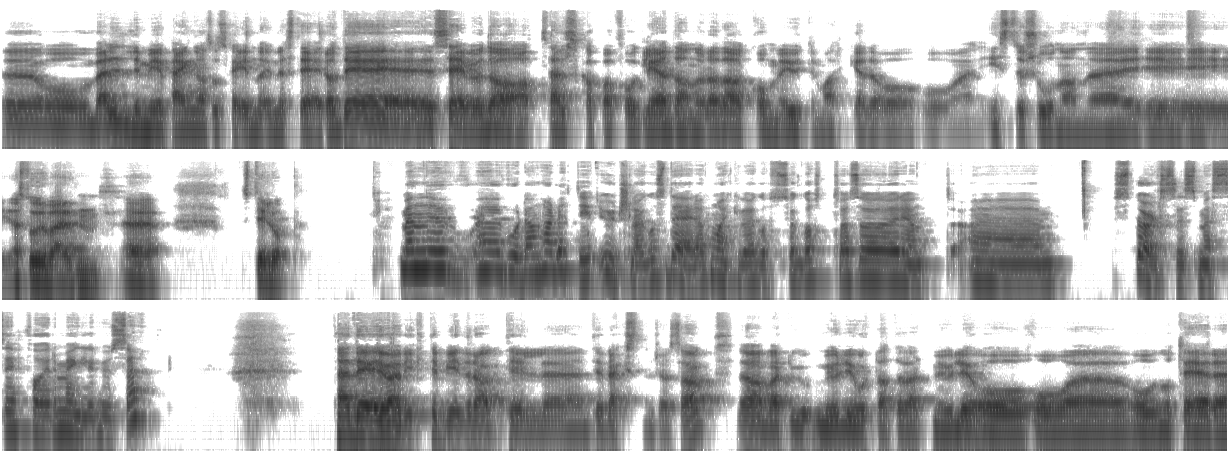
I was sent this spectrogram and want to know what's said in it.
eh, og veldig mye penger som skal inn og investere. og Det ser vi jo da at selskapene får glede av når de da kommer ut i markedet og, og institusjonene i, i, den store verden eh, stiller opp. Men eh, hvordan har dette gitt utslag hos dere at markedet har gått så godt, altså rent øh, størrelsesmessig for meglerhuset? Nei, Det er jo et viktig bidrag til, eh, til veksten, selvsagt. Det har vært muliggjort at det har vært mulig å, å, eh, å notere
